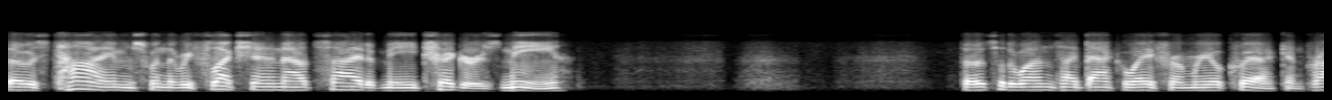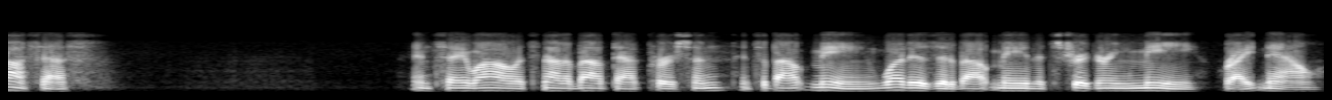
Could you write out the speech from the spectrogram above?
Those times when the reflection outside of me triggers me, those are the ones I back away from real quick and process and say, wow, it's not about that person. It's about me. What is it about me that's triggering me right now?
